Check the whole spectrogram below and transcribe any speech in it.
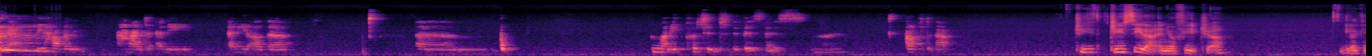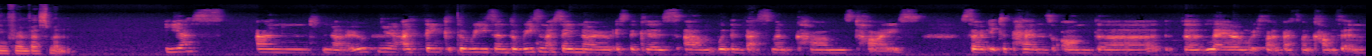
Yeah, we haven't had any any other um, money put into the business no. after that. Do you, do you see that in your future? Looking for investment? Yes and no. Yeah. I think the reason the reason I say no is because um, with investment comes ties. So it depends on the the layer in which that investment comes in.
